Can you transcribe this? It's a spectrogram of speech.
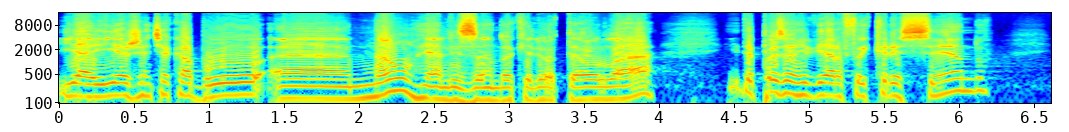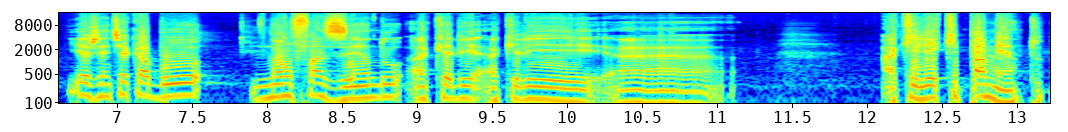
e aí a gente acabou é, não realizando aquele hotel lá, e depois a Riviera foi crescendo e a gente acabou não fazendo aquele, aquele, uh, aquele equipamento.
